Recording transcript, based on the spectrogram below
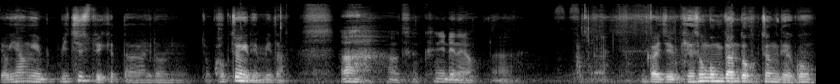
영향이 미칠 수도 있겠다 이런 좀 걱정이 됩니다. 아 아무튼 큰일이네요. 아. 그러니까 이제 개성공단도 걱정되고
